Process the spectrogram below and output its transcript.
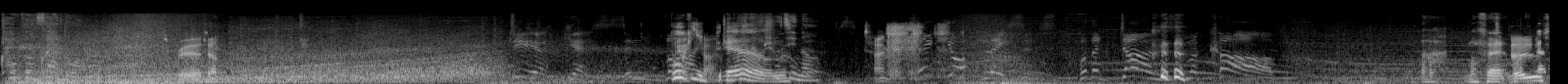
冲锋快躲， Spread out. Dear guests, Boogie invite 准备特殊 down. 技能， Time. take your places for the dance macabre. Ah, my friend. Those,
